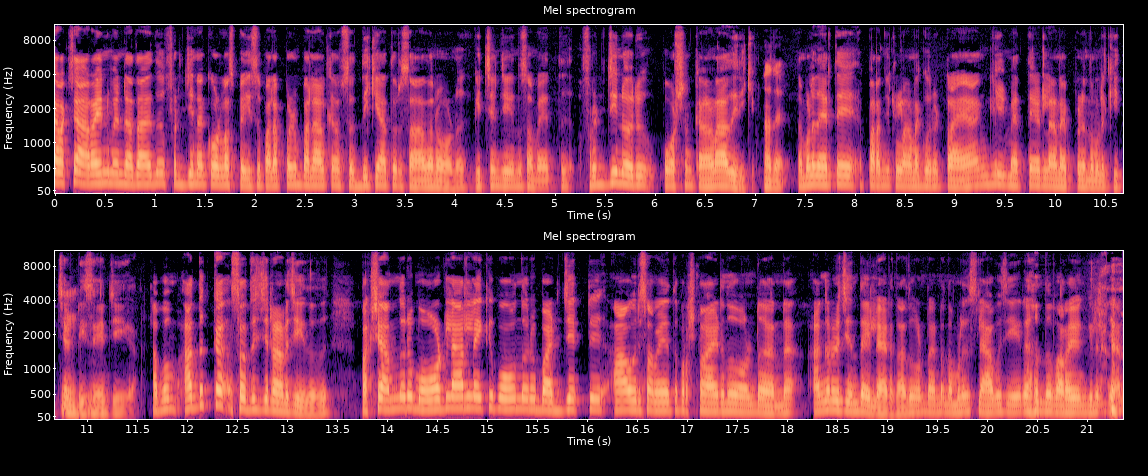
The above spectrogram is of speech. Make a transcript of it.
കറക്റ്റ് അറേഞ്ച്മെന്റ് അതായത് ഫ്രിഡ്ജിനൊക്കെ ഉള്ള സ്പേസ് പലപ്പോഴും പല ആൾക്കാരും ശ്രദ്ധിക്കാത്ത ഒരു സാധനമാണ്. കിച്ചൺ ചെയ്യുന്ന സമയത്ത് ഫ്രിഡ്ജിന് ഒരു പോർഷൻ കാണാതിരിക്കും. നമ്മൾ നേരത്തെ പറഞ്ഞിട്ടുള്ള കണക്ക് ഒരു ട്രയാങ്കിൾ മെത്തേഡിലാണ് എപ്പോഴും നമ്മൾ കിച്ചൺ. ഡിസൈൻ ചെയ്യുക. അപ്പം അതൊക്കെ ശ്രദ്ധിച്ചിട്ടാണ് ചെയ്തത് പക്ഷെ അന്നൊരു മോഡലാറിലേക്ക് പോകുന്ന ഒരു ബഡ്ജറ്റ് ആ ഒരു സമയത്ത് പ്രശ്നമായിരുന്നതുകൊണ്ട് തന്നെ അങ്ങനെ ഒരു ചിന്തയില്ലായിരുന്നു. അതുകൊണ്ട് തന്നെ നമ്മൾ സ്ലാബ് ചെയ്യരുതെന്ന് പറയുമെങ്കിലും ഞാൻ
